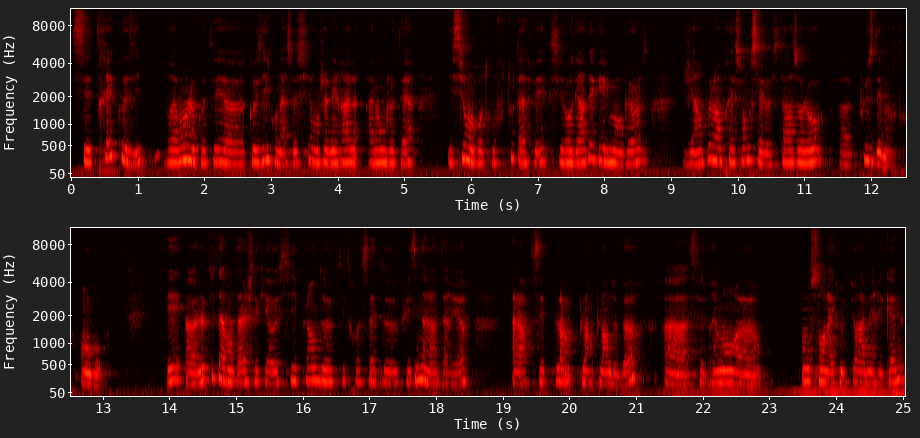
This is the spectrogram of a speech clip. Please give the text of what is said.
C'est très cosy, vraiment le côté euh, cosy qu'on associe en général à l'Angleterre. Ici, on le retrouve tout à fait. Si vous regardez Gilmore Girls, j'ai un peu l'impression que c'est le Stars Hollow plus des meurtres, en gros. Et euh, le petit avantage, c'est qu'il y a aussi plein de petites recettes de cuisine à l'intérieur. Alors c'est plein, plein, plein de beurre. Euh, c'est vraiment, euh, on sent la culture américaine,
